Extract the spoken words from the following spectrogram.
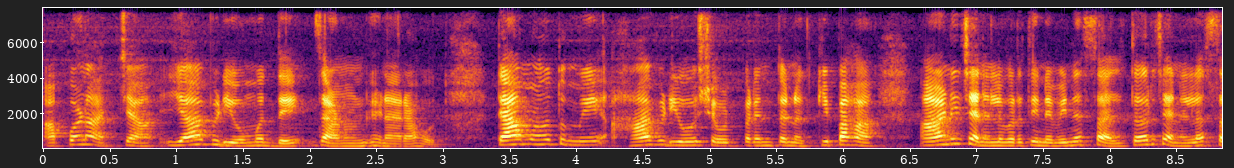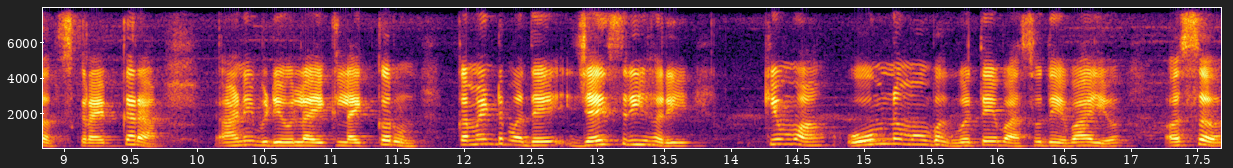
आपण आजच्या या व्हिडिओमध्ये जाणून घेणार आहोत. त्यामुळं तुम्ही हा व्हिडिओ शेवटपर्यंत नक्की पहा आणि चॅनलवरती नवीन असाल तर चॅनलला सबस्क्राईब करा आणि व्हिडिओला एक लाईक करून कमेंटमध्ये जय श्री हरी किंवा ओम नमो भगवते वासुदेवाय असं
